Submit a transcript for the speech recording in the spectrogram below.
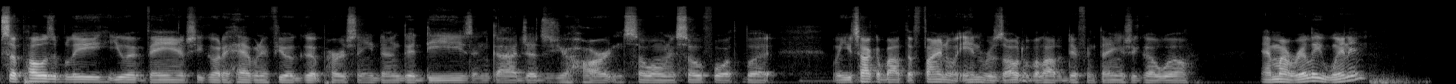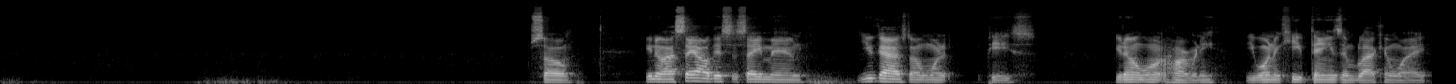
supposedly you advance, you go to heaven if you're a good person, you've done good deeds, and God judges your heart, and so on and so forth. But when you talk about the final end result of a lot of different things, you go, well, am I really winning? So, you know, I say all this to say, man, you guys don't want peace. You don't want harmony. You want to keep things in black and white.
